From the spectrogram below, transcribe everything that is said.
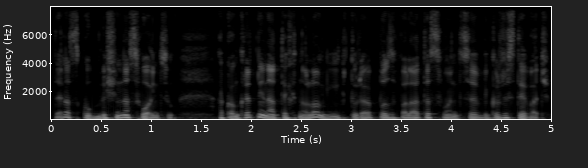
teraz skupmy się na słońcu, a konkretnie na technologii, która pozwala to słońce wykorzystywać.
